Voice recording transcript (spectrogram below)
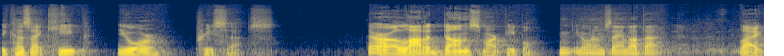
Because I keep your precepts. There are a lot of dumb, smart people. You know what I'm saying about that? Like,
